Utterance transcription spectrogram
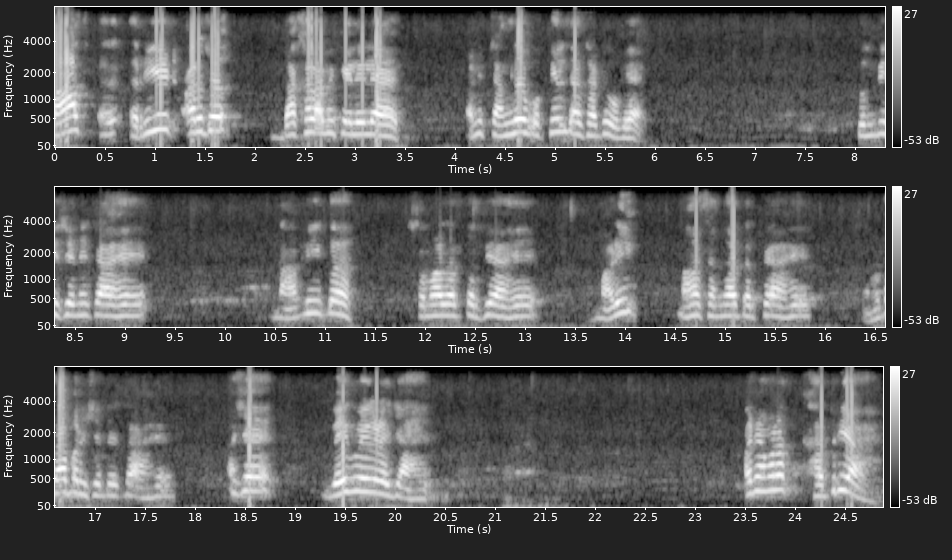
पाच रीट अर्ज दाखल आम्ही केलेले आहेत आणि चांगले वकील त्यासाठी उभे आहेत. कुणबी सेनेचा आहे नाभिक समाजातर्फे आहे माळी महासंघातर्फे आहे समता परिषदेचा आहे असे वेगवेगळे जे आहेत. आणि आम्हाला खात्री आहे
